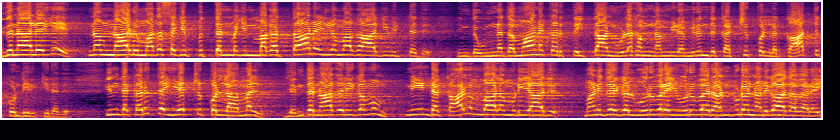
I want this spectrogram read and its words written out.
இதனாலேயே நம் நாடு மத சகிப்புத்தன்மையின் மகத்தான இல்லமாக ஆகிவிட்டது. இந்த உன்னதமான கருத்தை தான் உலகம் நம்மிடமிருந்து கற்றுக்கொள்ள காத்து கொண்டிருக்கிறது. இந்த கருத்தை ஏற்றுக்கொள்ளாமல் எந்த நாகரிகமும் நீண்ட காலம் வாழ முடியாது. மனிதர்கள் ஒருவரை ஒருவர் அன்புடன் அணுகாதவரை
